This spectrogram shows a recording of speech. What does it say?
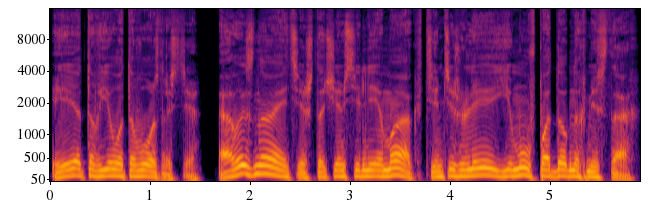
И это в его-то возрасте. А вы знаете, что чем сильнее маг, тем тяжелее ему в подобных местах.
